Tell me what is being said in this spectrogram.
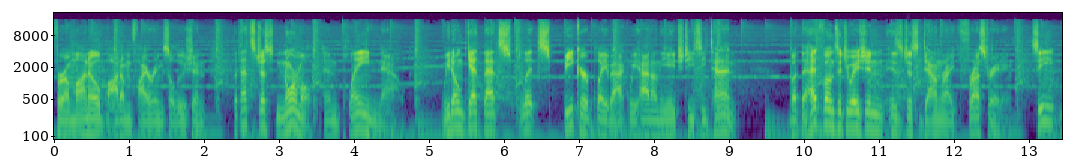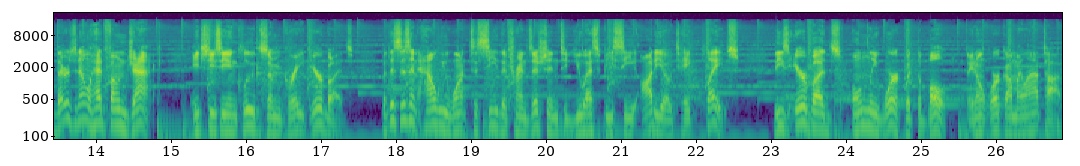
for a mono bottom firing solution, but that's just normal and plain now. We don't get that split speaker playback we had on the HTC 10. But the headphone situation is just downright frustrating. See, there's no headphone jack. HTC includes some great earbuds, but this isn't how we want to see the transition to USB C audio take place. These earbuds only work with the Bolt. They don't work on my laptop.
